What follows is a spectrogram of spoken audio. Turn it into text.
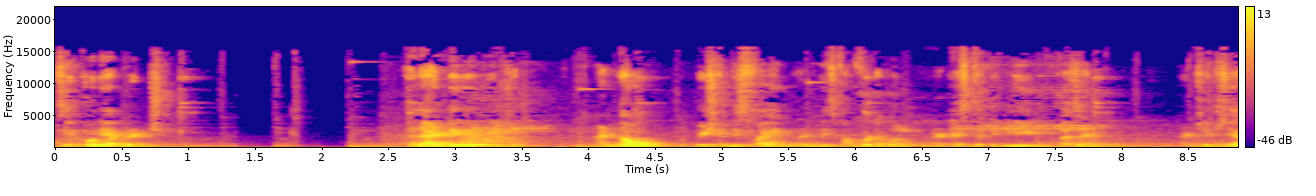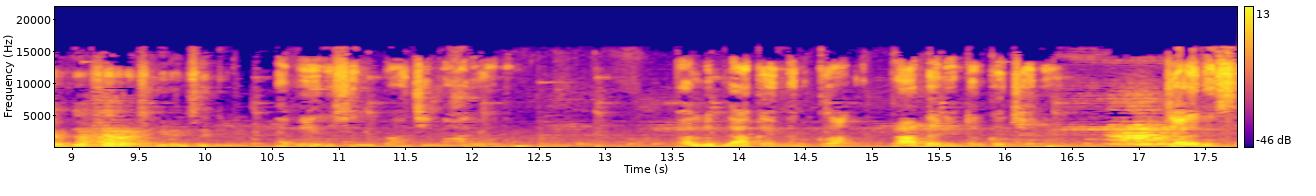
zirconia bridge in the anterior region. And now the patient is fine and is comfortable and aesthetically pleasant and she'll share, the, share her experience with you. నా పేరు శిల్ప చిన్నారోనం పళ్ళు బ్లాక్ అయినాక ప్రార్థన డెంటల్కి వచ్చాను జాగ్రత్త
